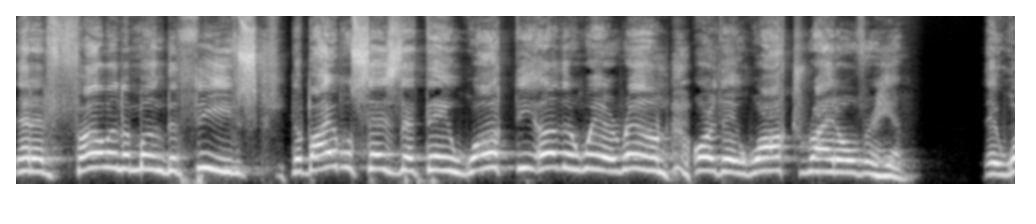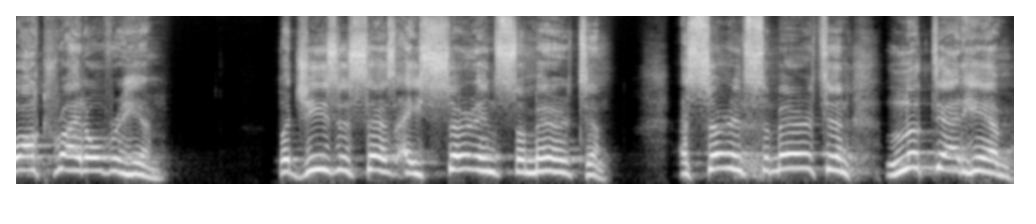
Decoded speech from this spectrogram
that had fallen among the thieves, the Bible says that they walked the other way around or they walked right over him. They walked right over him. But Jesus says a certain Samaritan a certain Samaritan looked at him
